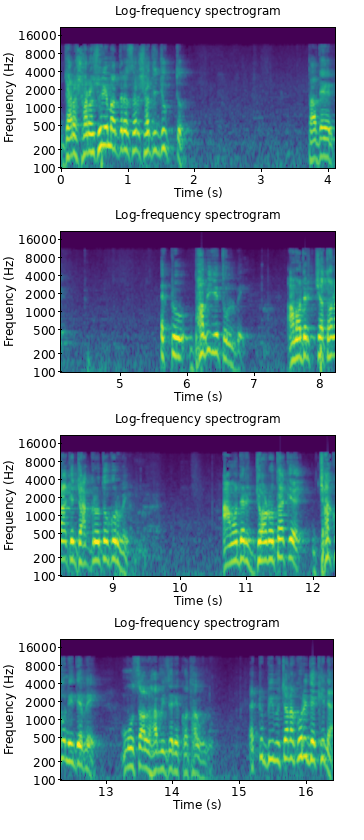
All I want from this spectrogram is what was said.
যারা সরাসরি মাদ্রাসার সাথে যুক্ত, তাদের একটু ভাবিয়ে তুলবে, আমাদের চেতনাকে জাগ্রত করবে, আমাদের জড়তাকে ঝাঁকুনি দেবে মুসাল হাফিজের কথাগুলো। একটু বিবেচনা করে দেখি না।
